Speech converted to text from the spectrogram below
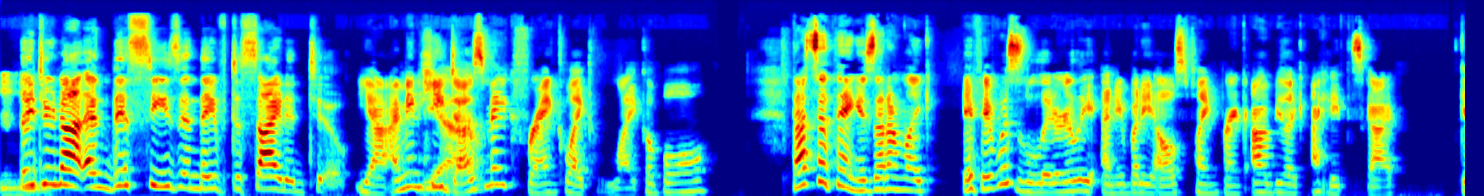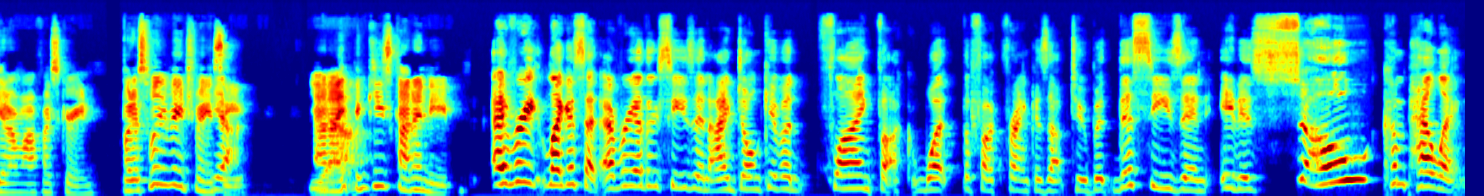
Mhm. They do not, and this season they've decided to. Yeah, I mean he Yeah. does make Frank like likable. That's the thing is that I'm like if it was literally anybody else playing Frank, I would be like I hate this guy. Get him off my screen. But it's William H. Macy. Yeah. And I think he's kind of neat. every like I said, every other season I don't give a flying fuck what the fuck Frank is up to, but this season it is so compelling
